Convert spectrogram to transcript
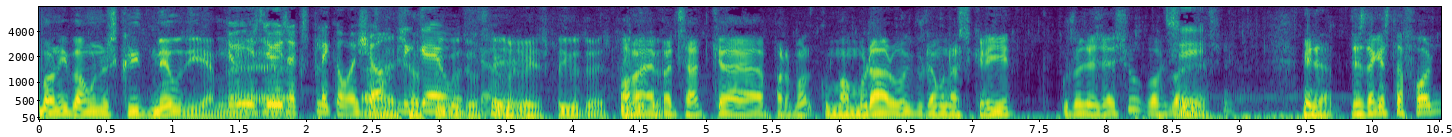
Bueno, hi va un escrit meu, diguem-ne. Lluís, Lluís, explica-ho, això. Eh, Expliqueu-ho, explico tu, això. explico tu, explico tu. Explico Home, hem pensat que per mo- commemorar-ho hi posem un escrit. Us ho llegeixo? Vols Sí. ho llegeixi? Mira, des d'aquesta font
